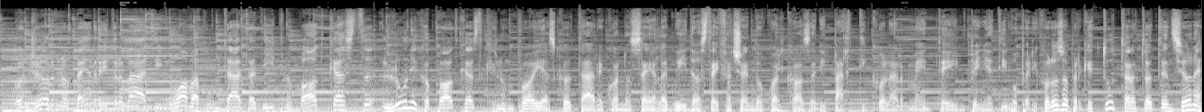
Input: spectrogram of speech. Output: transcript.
Buongiorno, ben ritrovati, nuova puntata di Ipno Podcast, l'unico podcast che non puoi ascoltare quando sei alla guida o stai facendo qualcosa di particolarmente impegnativo o pericoloso perché tutta la tua attenzione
